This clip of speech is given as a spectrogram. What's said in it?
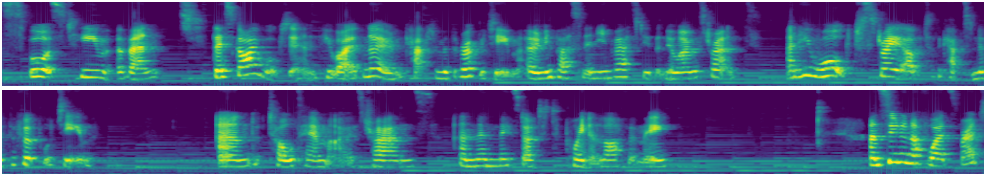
sports team event, this guy walked in who I had known, captain with the rugby team, only person in university that knew I was trans. And he walked straight up to the captain of the football team and told him I was trans. And then they started to point and laugh at me. And soon enough, word spread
